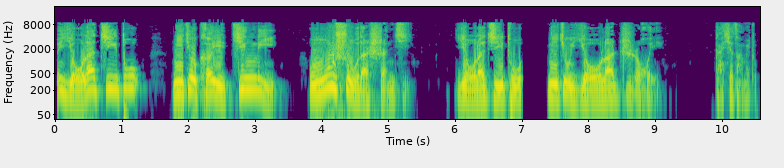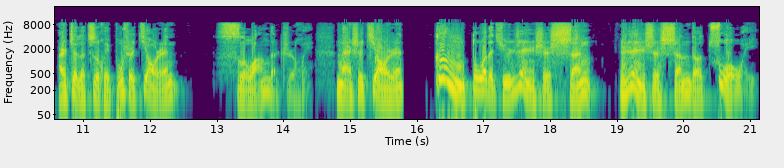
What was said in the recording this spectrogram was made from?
有了基督，你就可以经历。无数的神迹，有了基督，你就有了智慧。感谢赞美主。而这个智慧不是叫人死亡的智慧，乃是叫人更多的去认识神，认识神的作为，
